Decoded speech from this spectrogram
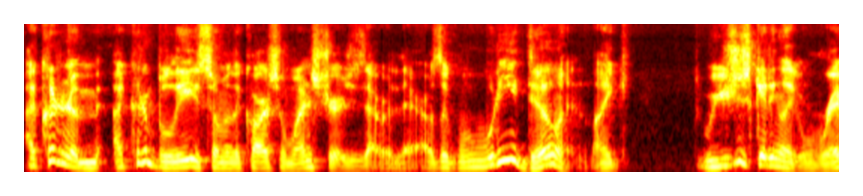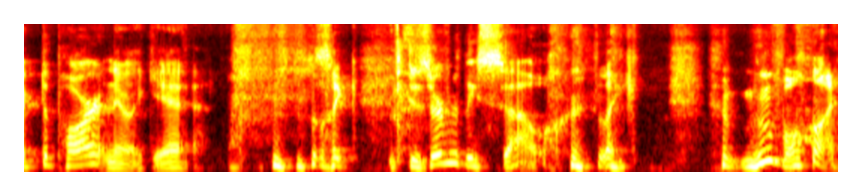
I couldn't I couldn't believe some of the Carson Wentz jerseys that were there. I was like, well, "What are you doing? Like, were you just getting like ripped apart?" And they're like, "Yeah." it was like deservedly so. like, move on.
